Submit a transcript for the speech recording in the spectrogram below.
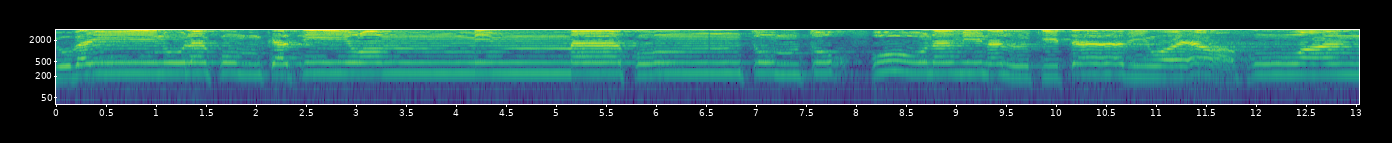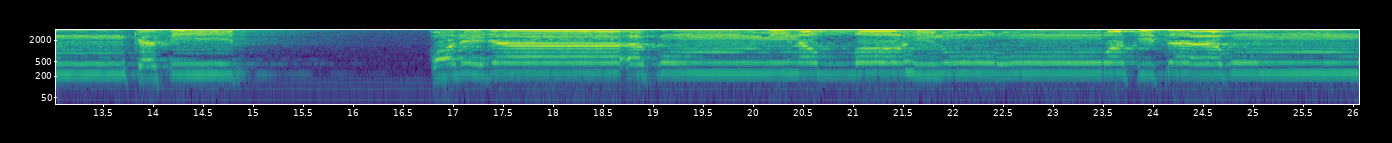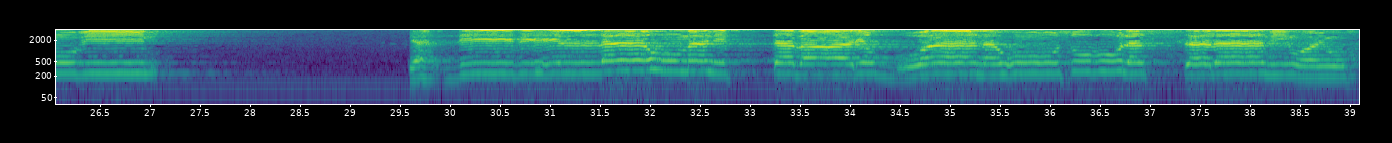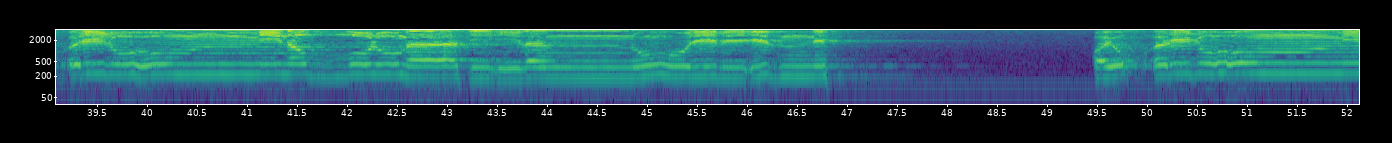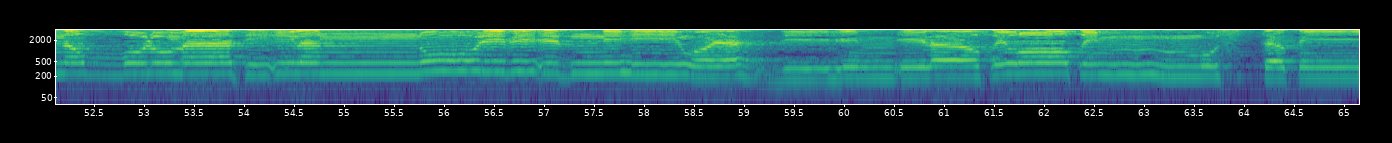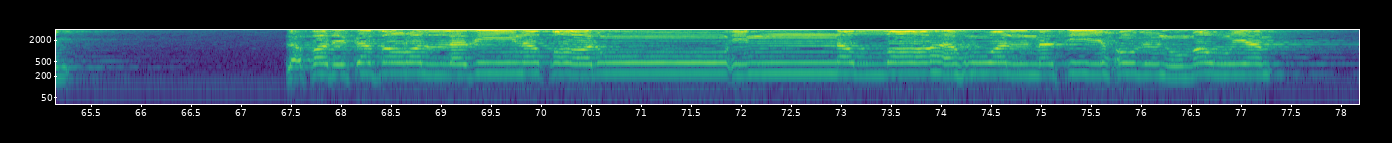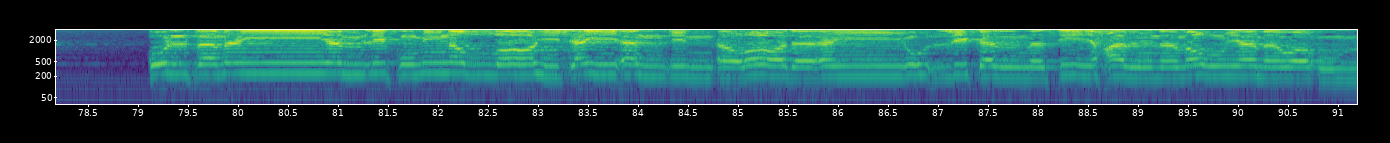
يبين لكم كثيرا مما كنتم تخفون من الكتاب ويعفو عن كثير. قد جاءكم من الله نور وكتاب مبين. يهدي به الله من اتبع رضوانه سبل السلام ويخرجهم من الظلمات إلى النور بإذنه ويخرجهم من الظلمات إلى النور صراط مستقيم. لقد كفر الذين قالوا إن الله هو المسيح ابن مريم. قل فمن يملك من الله شيئا إن أراد أن يهلك المسيح ابن مريم وأمه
